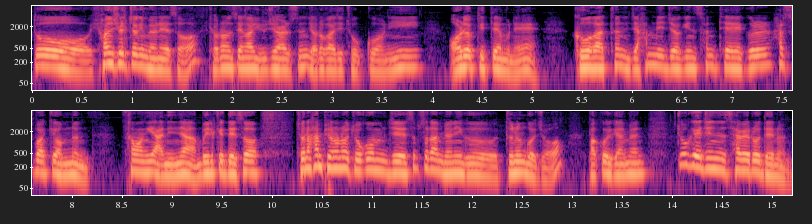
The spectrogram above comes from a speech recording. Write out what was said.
또 현실적인 면에서 결혼 생활 유지할 수 있는 여러 가지 조건이 어렵기 때문에 그와 같은 이제 합리적인 선택을 할 수밖에 없는 상황이 아니냐 뭐 이렇게 돼서 저는 한편으로 조금 이제 씁쓸한 면이 그 드는 거죠. 바꿔 얘기하면 쪼개진 사회로 되는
